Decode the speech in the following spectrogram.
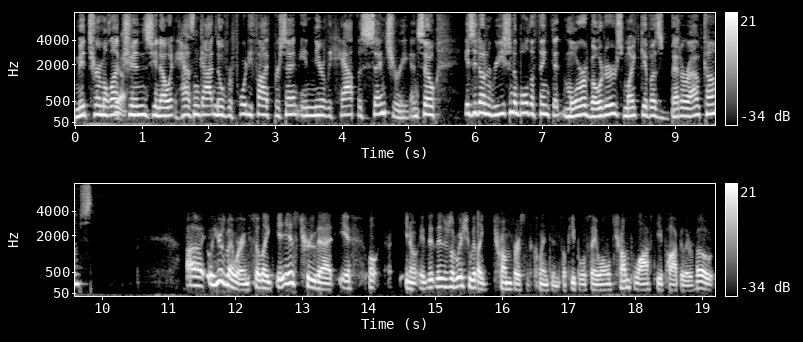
Midterm elections, you know, it hasn't gotten over 45 percent in nearly half a century, and so. Is it unreasonable to think that more voters might give us better outcomes? Uh, well, here's my worry. So, like, it is true that if, well, you know, there's a issue with like Trump versus Clinton. So people say, well, Trump lost the popular vote,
